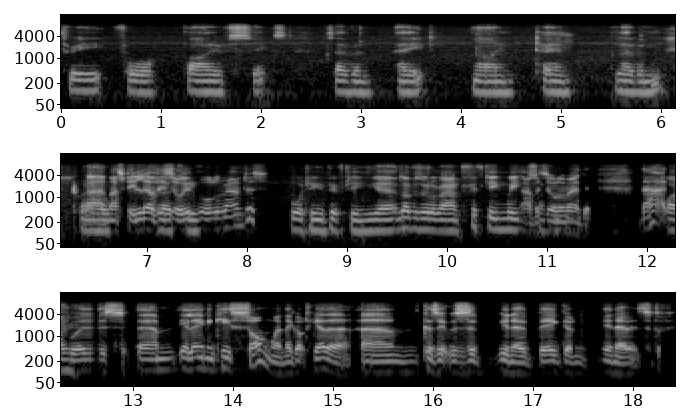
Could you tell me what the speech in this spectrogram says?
three, four, five, six, seven, eight, nine, ten, eleven, twelve. Uh, must be love is all, all around us. 14, 15, yeah. Love is all around. 15 weeks. That was I all around it. That Five. was um, Elaine and Keith's song when they got together because it was, you know, big and you know, it's sort of.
